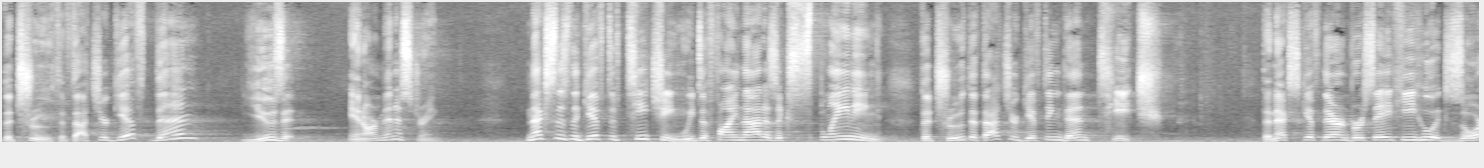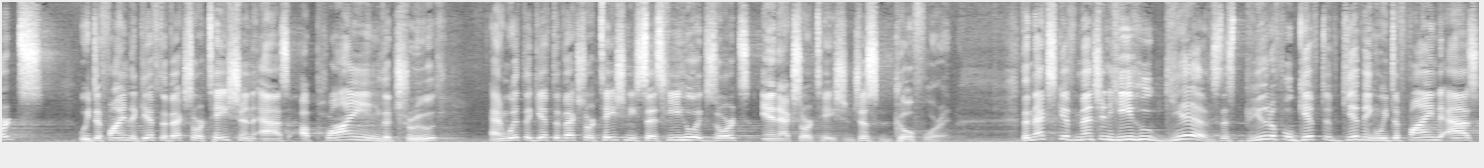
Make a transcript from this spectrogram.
the truth. If that's your gift, then use it in our ministering. Next is the gift of teaching. We define that as explaining the truth. If that's your gifting, then teach. The next gift there in verse 8, he who exhorts, we define the gift of exhortation as applying the truth. And with the gift of exhortation, he says, he who exhorts in exhortation. Just go for it. The next gift mentioned, he who gives, this beautiful gift of giving, we defined as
